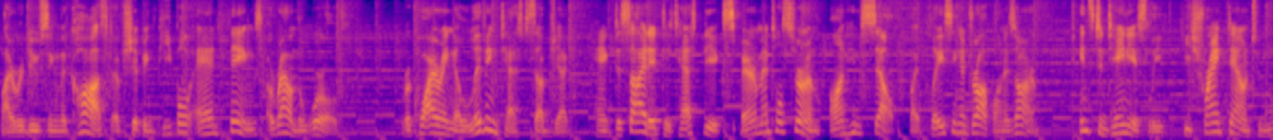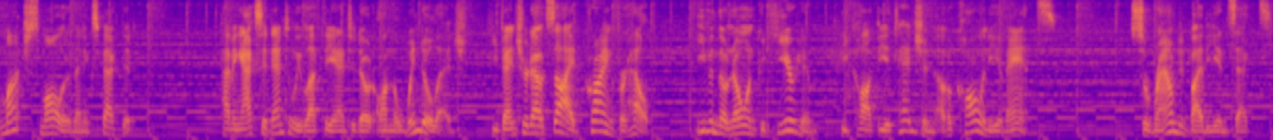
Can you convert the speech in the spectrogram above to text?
by reducing the cost of shipping people and things around the world. Requiring a living test subject, Hank decided to test the experimental serum on himself by placing a drop on his arm. Instantaneously, he shrank down to much smaller than expected. Having accidentally left the antidote on the window ledge, he ventured outside crying for help even though no one could hear him, he caught the attention of a colony of ants. Surrounded by the insects,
